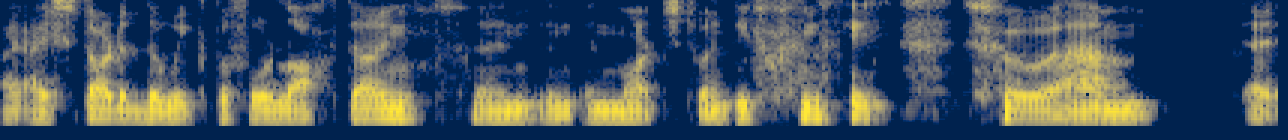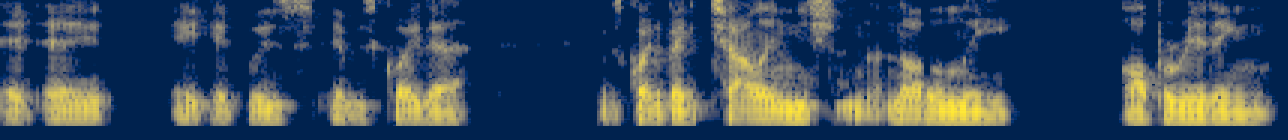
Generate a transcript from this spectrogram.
I, I started the week before lockdown in, in, in March 2020. so wow. um, it, it, it, it was it was quite a it was quite a big challenge, not only operating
